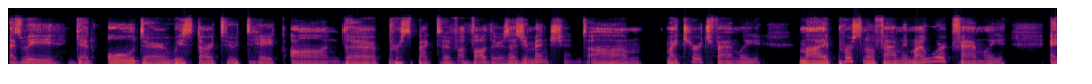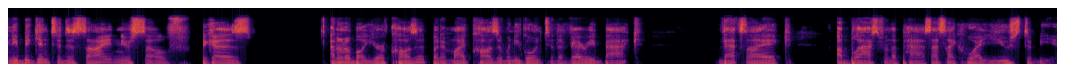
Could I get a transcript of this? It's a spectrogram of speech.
as we get older, we start to take on the perspective of others, as you mentioned. Um, my church family, my personal family, my work family. And you begin to design yourself because I don't know about your closet, but in my closet, when you go into the very back, that's like a blast from the past. That's like who I used to be.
